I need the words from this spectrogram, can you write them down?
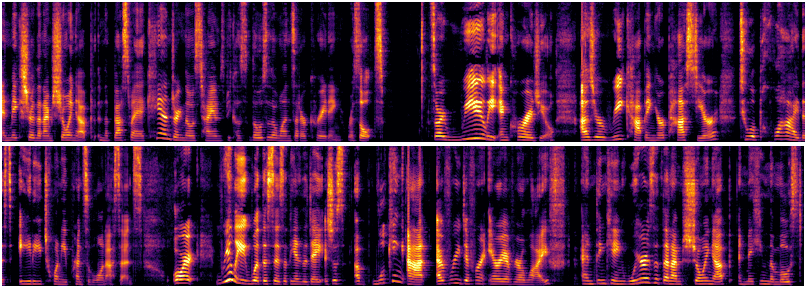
and make sure that I'm showing up in the best way I can during those times because those are the ones that are creating results. So, I really encourage you as you're recapping your past year to apply this 80 20 principle in essence. Or, really, what this is at the end of the day is just uh, looking at every different area of your life and thinking, where is it that I'm showing up and making the most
